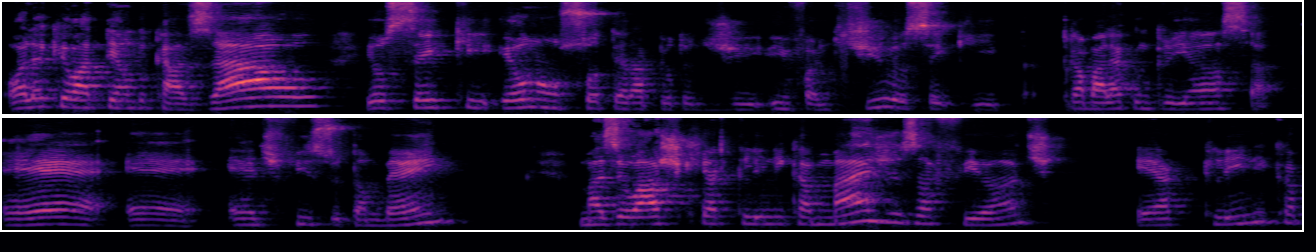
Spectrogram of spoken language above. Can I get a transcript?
Olha que eu atendo casal, eu sei que eu não sou terapeuta de infantil, eu sei que trabalhar com criança é, é, é difícil também, mas eu acho que a clínica mais desafiante é a clínica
